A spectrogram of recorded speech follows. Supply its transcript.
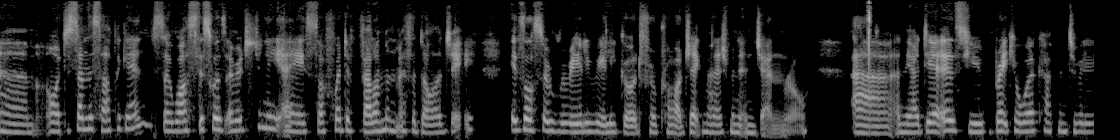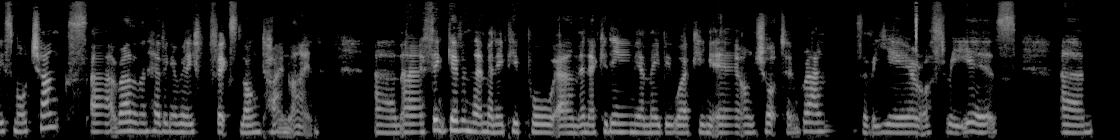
Um, or to sum this up again, so whilst this was originally a software development methodology, it's also really, really good for project management in general. Uh, and the idea is you break your work up into really small chunks uh, rather than having a really fixed long timeline. Um, and I think given that many people um, in academia may be working in, on short-term grants of a year or three years, um,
